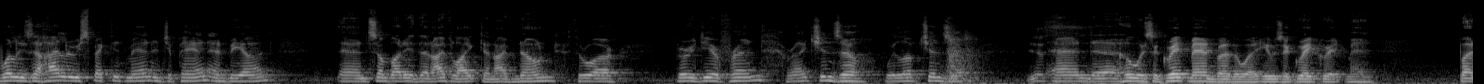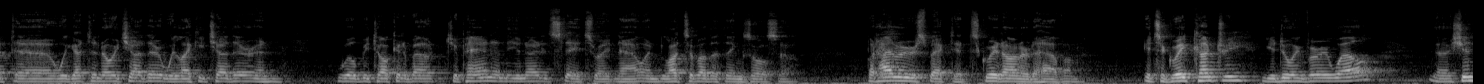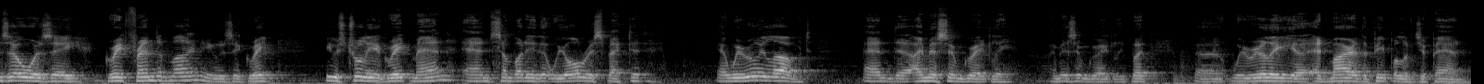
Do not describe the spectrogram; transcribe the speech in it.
Well, he's a highly respected man in Japan and beyond, and somebody that I've liked and I've known through our very dear friend, right, Shinzo. We love Shinzo. Yes. And uh, who was a great man, by the way. He was a great, great man. But uh, we got to know each other, we like each other, and we'll be talking about Japan and the United States right now, and lots of other things also. But highly respected. It's a great honor to have him. It's a great country. You're doing very well. Uh, Shinzo was a great friend of mine. He was a great, he was truly a great man and somebody that we all respected and we really loved. And uh, I miss him greatly. I miss him greatly. But uh, we really admire the people of Japan.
